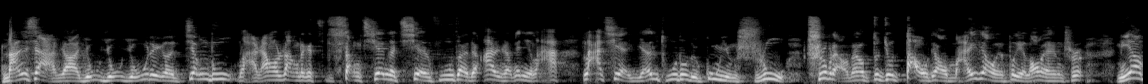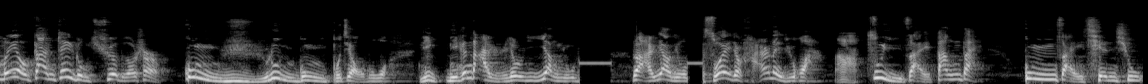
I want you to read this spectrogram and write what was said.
南下呀，游游游这个江都啊，然后让这个上千个纤夫在这岸上给你拉拉纤，沿途都得供应食物，吃不了的就就倒掉埋掉，也不给老百姓吃。你要没有干这种缺德事儿，供舆论功不较多。你你跟大禹就是一样牛，是吧？一样牛。所以就还是那句话啊，罪在当代，功在千秋。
